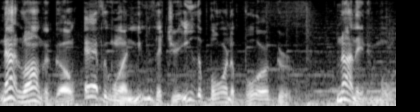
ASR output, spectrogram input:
Not long ago, everyone knew that you're either born a boy or girl. Not anymore.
